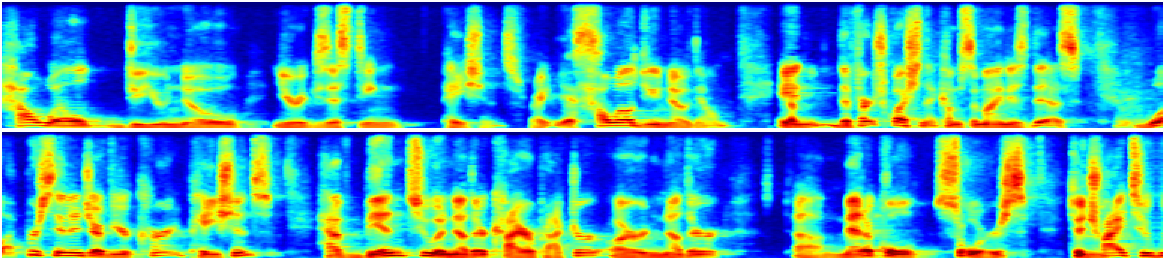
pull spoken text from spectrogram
how well do you know your existing patients, right? Yes. How well do you know them? And yep. the first question that comes to mind is this What percentage of your current patients have been to another chiropractor or another uh, medical source to mm. try to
